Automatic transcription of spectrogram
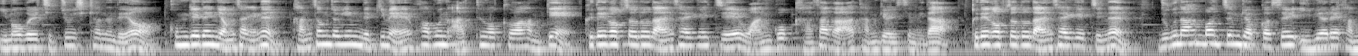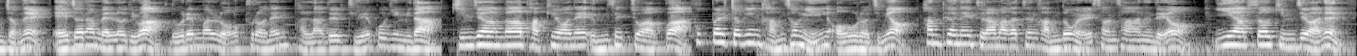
이목을 집중시켰는데요. 공개된 영상에는 감성적인 느낌의 화분 아트워크와 함께 그대가 없어도 난 살겠지의 완곡 가사가 담겨 있습니다. 그대가 없어도 난 살겠지는 누구나 한 번쯤 겪었을 이별의 감정을 애절한 멜로디와 노랫말로 풀어낸 발라드 듀엣곡입니다. 김재환과 박혜원의 음색 조합과 폭발적인 감성이 어우러지며 한편의 드라마 같은 감동을 선사하는데요. 이에 앞서 김재환은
